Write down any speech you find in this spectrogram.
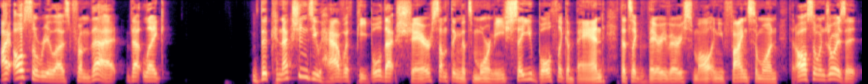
i also realized from that that like the connections you have with people that share something that's more niche, say you both like a band that's like very, very small and you find someone that also enjoys it,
